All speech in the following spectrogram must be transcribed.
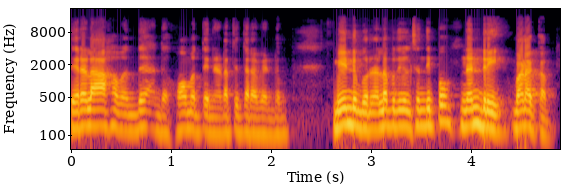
திரளாக வந்து அந்த ஹோமத்தை நடத்தி தர வேண்டும். மீண்டும் ஒரு நல்ல பதிவில் சந்திப்போம். நன்றி. வணக்கம்.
